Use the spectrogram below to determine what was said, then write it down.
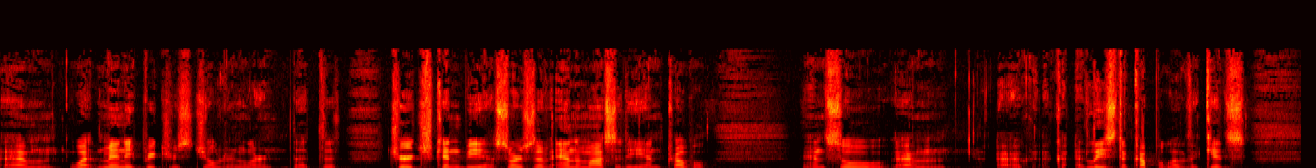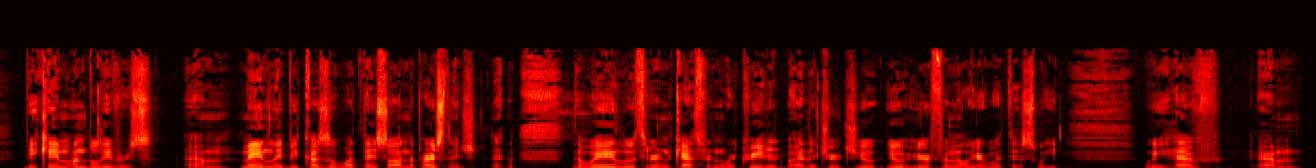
um, what many preachers' children learn that the church can be a source of animosity and trouble. And so, um, uh, at least a couple of the kids became unbelievers, um, mainly because of what they saw in the parsonage. the way Luther and Catherine were treated by the church. You, you are familiar with this. We we have um,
